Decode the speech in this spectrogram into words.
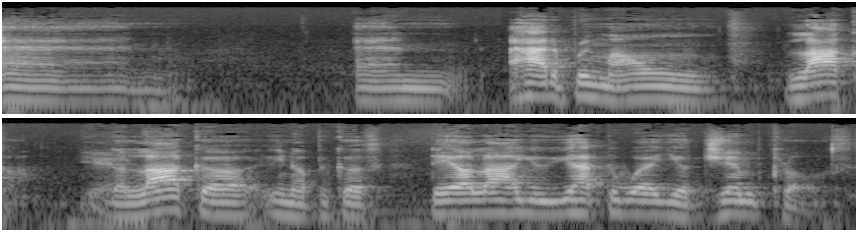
and and I had to bring my own locker. Yeah. The locker, you know, because they allow you, you have to wear your gym clothes,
